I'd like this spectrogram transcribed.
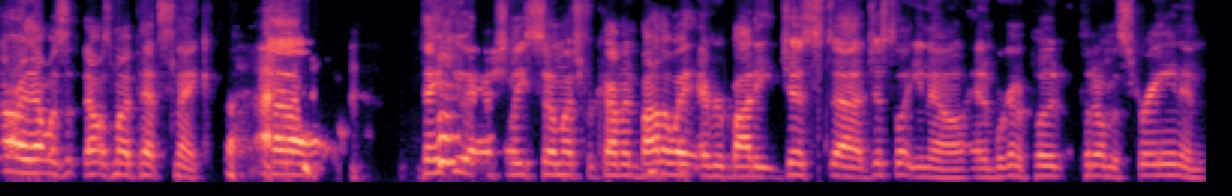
Sorry, that was that was my pet snake. Uh, thank you, Ashley, so much for coming. By the way, everybody, just uh, just to let you know, and we're gonna put put it on the screen, and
